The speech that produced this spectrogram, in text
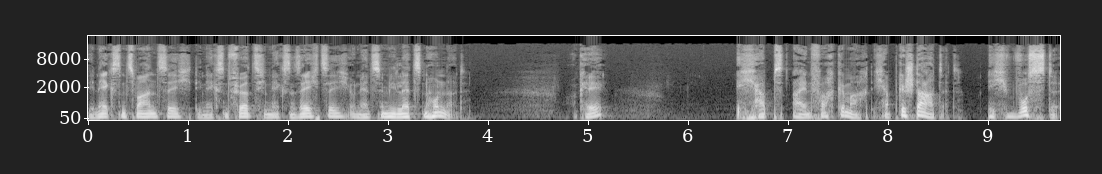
die nächsten 20, die nächsten 40, die nächsten 60 und jetzt sind die letzten 100. Okay? Ich hab's einfach gemacht. Ich habe gestartet. Ich wusste,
